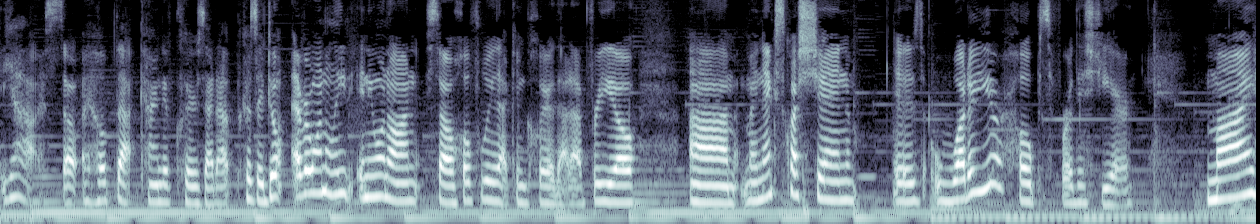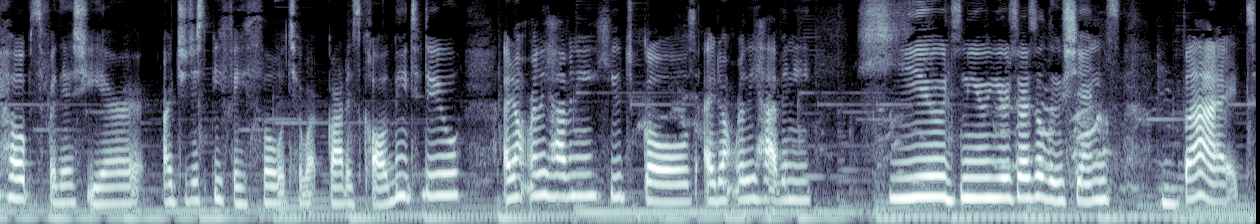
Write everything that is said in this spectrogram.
yeah, so I hope that kind of clears that up because I don't ever want to lead anyone on. So, hopefully, that can clear that up for you. Um, my next question is What are your hopes for this year? My hopes for this year are to just be faithful to what God has called me to do. I don't really have any huge goals. I don't really have any huge New Year's resolutions, but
